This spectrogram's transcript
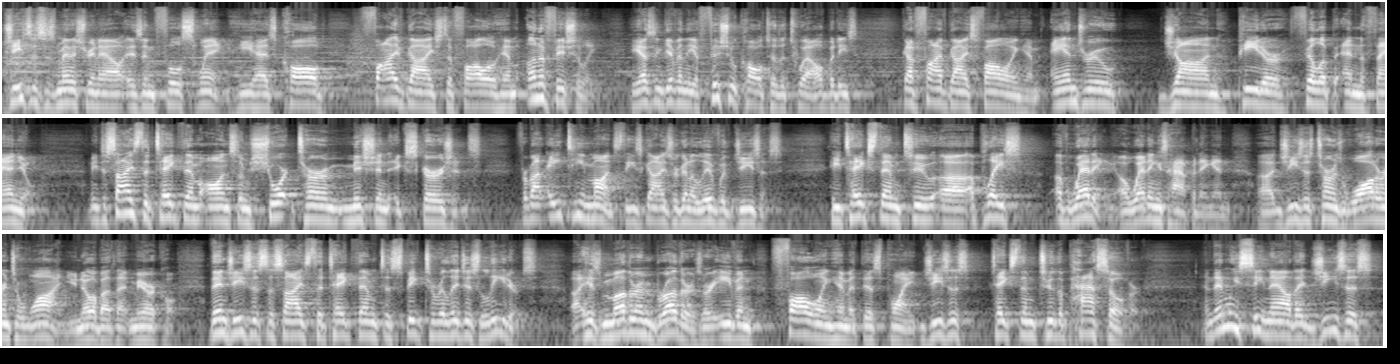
Jesus' ministry now is in full swing. He has called five guys to follow him unofficially. He hasn't given the official call to the 12, but he's got five guys following him Andrew, John, Peter, Philip, and Nathaniel. And he decides to take them on some short term mission excursions. For about 18 months, these guys are going to live with Jesus. He takes them to uh, a place of wedding. A wedding is happening, and uh, Jesus turns water into wine. You know about that miracle. Then Jesus decides to take them to speak to religious leaders. Uh, his mother and brothers are even following him at this point. Jesus takes them to the Passover. And then we see now that Jesus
